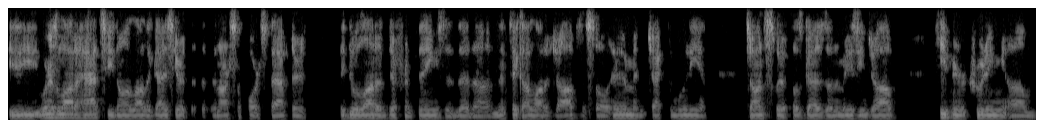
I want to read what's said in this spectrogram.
he, wears a lot of hats. You know, a lot of the guys here in our support staff, they they do a lot of different things that, that uh, they take on a lot of jobs. And so him and Jack Mooney and John Swift, those guys done an amazing job keeping recruiting um,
